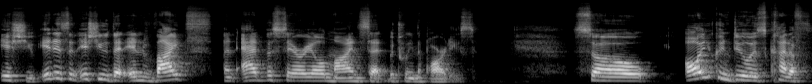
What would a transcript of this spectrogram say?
issue. It is an issue that invites an adversarial mindset between the parties. So all you can do is kind of,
